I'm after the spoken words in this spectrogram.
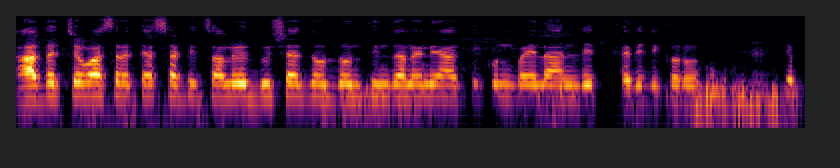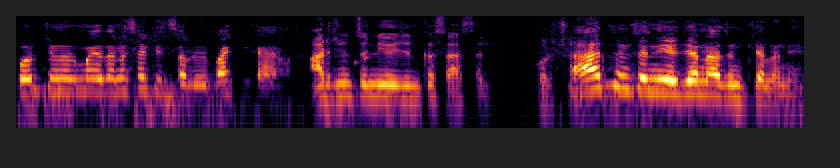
आदतचे वासर त्यासाठी चालू आहे. दुसऱ्या जो दोन तीन जणांनी तिकून बैल आणली खरेदी करून. हे फॉर्च्युनर मैदानासाठी चालू आहे. बाकी काय होणार? अर्जुनचं नियोजन कसं असेल फॉर्च्युनर अजूनचं नियोजन अजून केलं नाही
